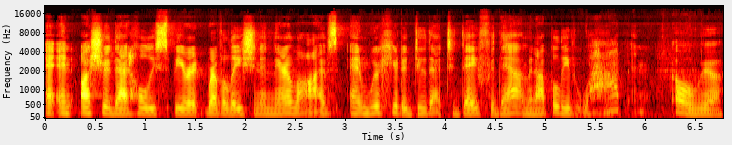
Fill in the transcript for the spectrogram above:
and, and usher that holy spirit revelation in their lives. And we're here to do that today for them. And i believe it will happen oh yeah,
